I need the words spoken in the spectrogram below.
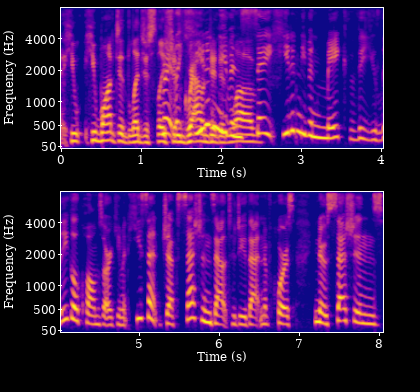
he he wanted legislation right, like grounded he didn't even love. Say he didn't even make the legal qualms argument. He sent Jeff Sessions out to do that, and of course, you know Sessions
